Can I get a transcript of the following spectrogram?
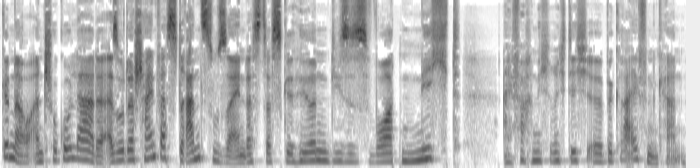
Genau, an Schokolade. Also da scheint was dran zu sein, dass das Gehirn dieses Wort nicht einfach nicht richtig äh, begreifen kann.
